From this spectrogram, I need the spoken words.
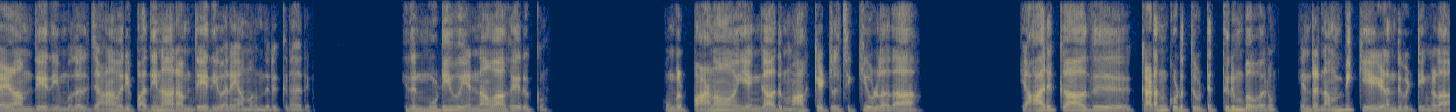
ஏழாம் தேதி முதல் ஜனவரி 16ஆம் தேதி வரை அமர்ந்திருக்கிறாரு. இதன் முடிவு என்னவாக இருக்கும்? உங்கள் பணம் எங்காவது மார்க்கெட்டில் சிக்கியுள்ளதா? யாருக்காவது கடன் கொடுத்துவிட்டு திரும்ப வரும் என்ற நம்பிக்கையை இழந்து விட்டீங்களா?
